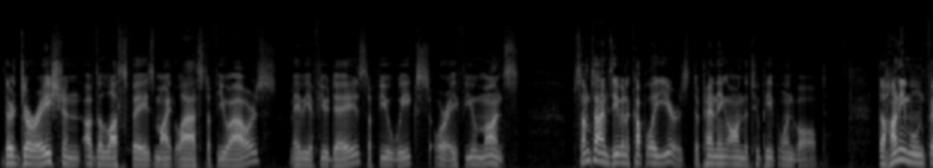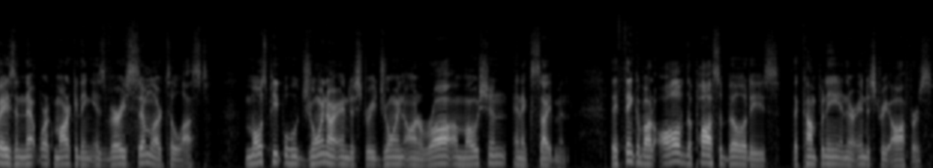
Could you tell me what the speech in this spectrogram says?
Their duration of the lust phase might last a few hours, maybe a few days, a few weeks, or a few months, sometimes even a couple of years, depending on the two people involved. The honeymoon phase in network marketing is very similar to lust. Most people who join our industry join on raw emotion and excitement. They think about all of the possibilities the company and their industry offers.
